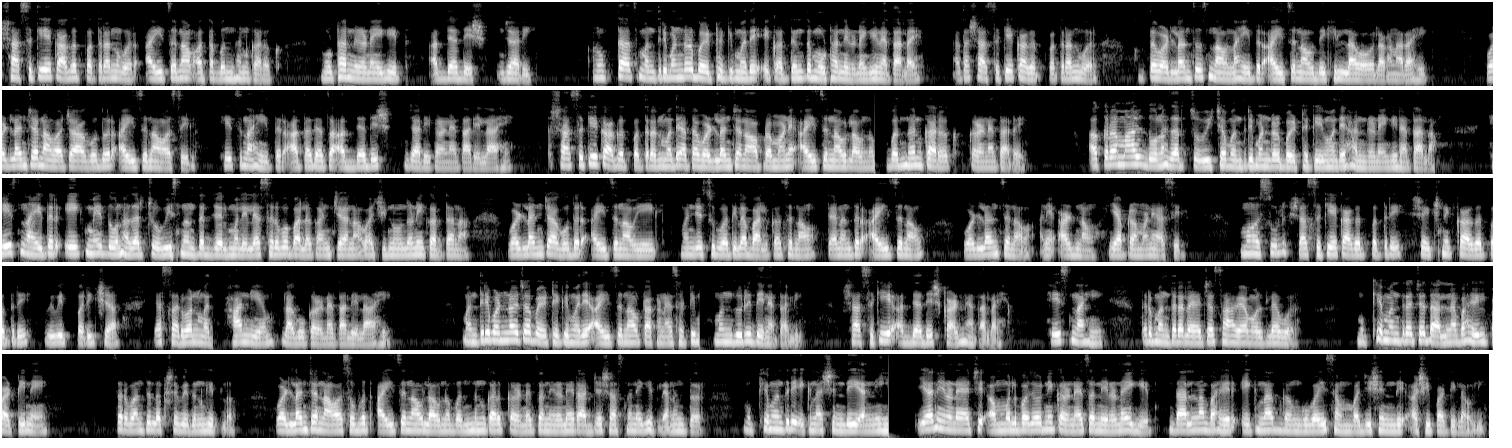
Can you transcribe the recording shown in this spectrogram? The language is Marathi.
शासकीय कागदपत्रांवर आईचं नाव आता बंधनकारक. मोठा निर्णय घेत अध्यादेश जारी. नुकताच मंत्रिमंडळ बैठकीमध्ये एक अत्यंत मोठा निर्णय घेण्यात आला आहे आता शासकीय कागदपत्रांवर फक्त वडिलांचंच नाव नाही तर आईचं नाव देखील लावावं लागणार आहे. वडिलांच्या नावाच्या अगोदर आईचं नाव असेल हेच नाही तर आता त्याचा अध्यादेश जारी करण्यात आलेला आहे. शासकीय कागदपत्रांमध्ये आता वडिलांच्या नावाप्रमाणे आईचं नाव लावणं बंधनकारक करण्यात आलं आहे अकरा मार्च दोन हजार चोवीसच्या मंत्रिमंडळ बैठकीमध्ये हा निर्णय घेण्यात आला. हेच नाही तर एक मे दोन हजार चोवीस नंतर जन्मलेल्या सर्व बालकांच्या नावाची नोंदणी करताना वडिलांच्या अगोदर आईचं नाव येईल. म्हणजे सुरुवातीला बालकाचं नाव त्यानंतर आईचं नाव वडिलांचं नाव आणि आडनाव याप्रमाणे असेल. महसूल शासकीय कागदपत्रे शैक्षणिक कागदपत्रे विविध परीक्षा या सर्वांमध्ये हा नियम लागू करण्यात आलेला आहे. मंत्रिमंडळाच्या बैठकीमध्ये आईचं नाव टाकण्यासाठी मंजुरी देण्यात आली. शासकीय अध्यादेश काढण्यात आला आहे हेच नाही तर मंत्रालयाच्या सहाव्या मजल्यावर मुख्यमंत्र्याच्या दालनाबाहेरील पाटीने सर्वांचं लक्ष वेधून घेतलं. वडिलांच्या नावासोबत आईचं नाव लावणं बंधनकारक करण्याचा निर्णय राज्य शासनाने घेतल्यानंतर मुख्यमंत्री एकनाथ शिंदे यांनी या निर्णयाची अंमलबजावणी करण्याचा निर्णय घेत दालनाबाहेर एकनाथ गंगूबाई संभाजी शिंदे अशी पाटी लावली.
